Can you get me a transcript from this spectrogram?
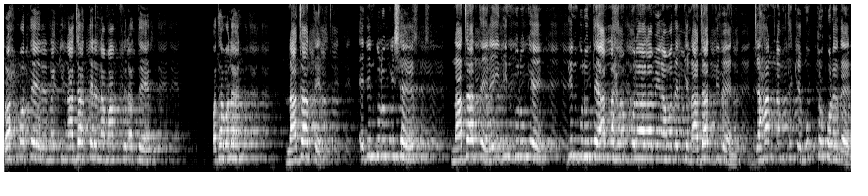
রহমতের নাকি নাজাতের না মাগফিরাতের? কথা বলেন। নাজাতের। এই দিনগুলো কিসের? নাজাতের। এই দিনগুলোকে, দিনগুলোতে আল্লাহ রাব্বুল আলামিন আমাদেরকে নাজাত দিবেন, জাহান্নাম থেকে মুক্ত করে দেন।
